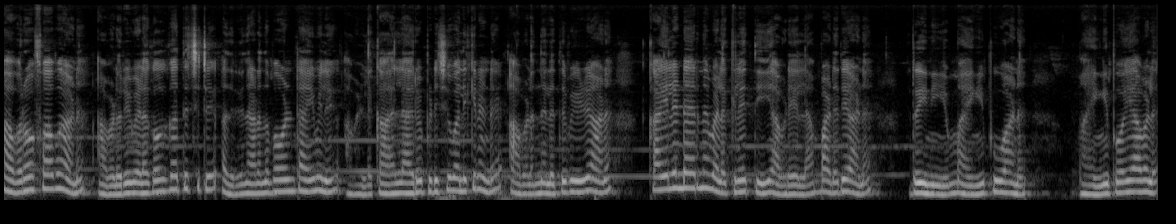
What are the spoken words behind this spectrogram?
പവർ ഓഫ് ആവുകയാണ് അവളൊരു വിളക്കൊക്കെ കത്തിച്ചിട്ട് അതിൽ നടന്നു പോകുന്ന ടൈമിൽ അവളുടെ കാലിൽ ആരോ പിടിച്ച് വലിക്കുന്നുണ്ട്. അവൾ നിലത്ത് വീഴുകയാണ്. കയ്യിലുണ്ടായിരുന്ന വിളക്കിലെ തീ അവിടെയെല്ലാം പടരുകയാണ്. റിനിയും മയങ്ങി പോവാണ്. മയങ്ങിപ്പോയ അവൾ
